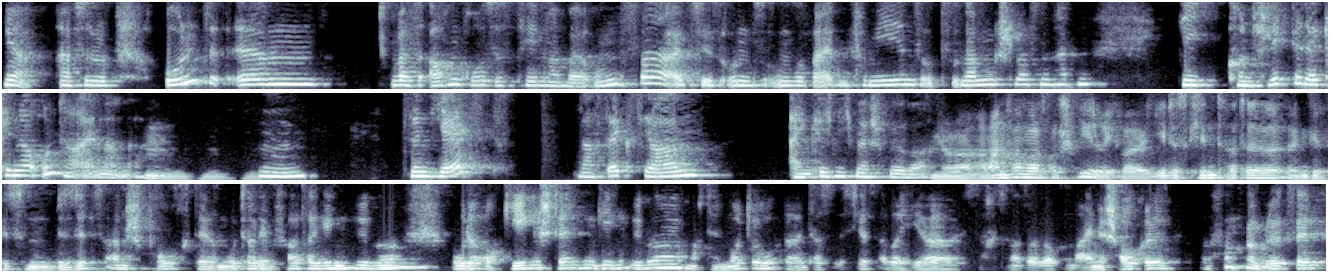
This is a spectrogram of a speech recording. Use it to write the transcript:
Ja, absolut. Und ähm, was auch ein großes Thema bei uns war, als wir es uns, unsere beiden Familien so zusammengeschlossen hatten, die Konflikte der Kinder untereinander Hm, hm, hm. mhm. sind jetzt, nach sechs Jahren, eigentlich nicht mehr spürbar. Ja, am Anfang war es auch schwierig, weil jedes Kind hatte einen gewissen Besitzanspruch der Mutter dem Vater gegenüber. Mhm. oder auch Gegenständen gegenüber, nach dem Motto, äh, das ist jetzt aber hier, ich sage es mal so, meine Schaukel, Blödsinn, äh,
